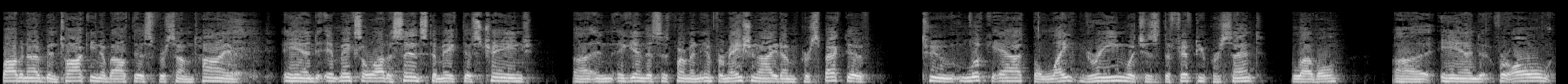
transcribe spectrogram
Bob and I have been talking about this for some time, and it makes a lot of sense to make this change. Uh, and again, this is from an information item perspective to look at the light green, which is the 50% level, uh, and for all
